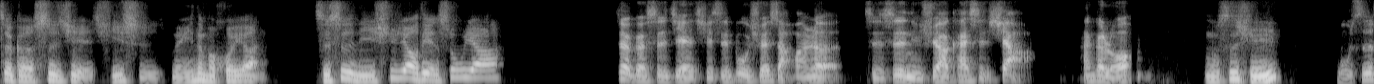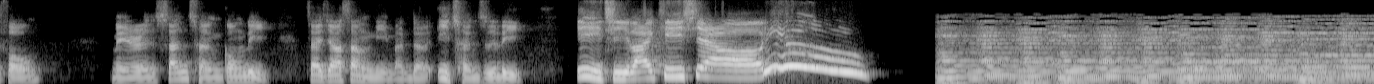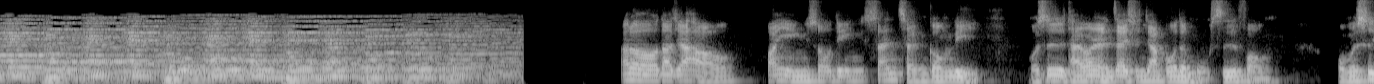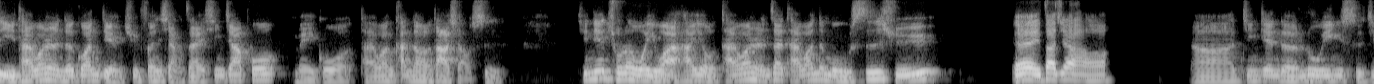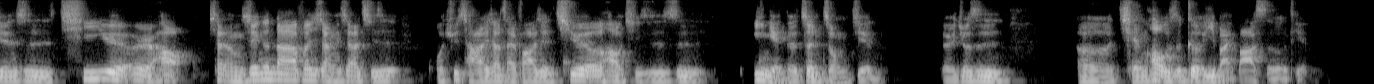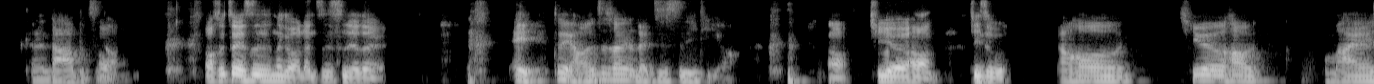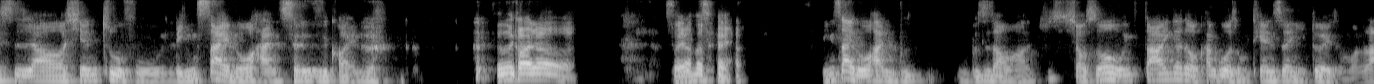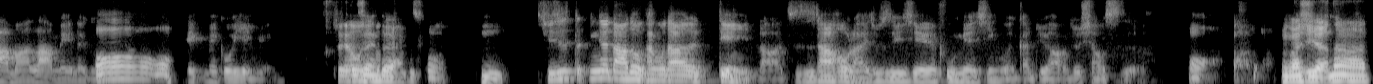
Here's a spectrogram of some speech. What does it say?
这个世界其实没那么灰暗，只是你需要点纾压。这个世界其实不缺少欢乐，只是你需要开始笑。安克罗，姆斯徐，姆斯冯，每人三成功力，再加上你们的一成之力，一起来 K 笑。Hello，大家好。欢迎收听三成功力，我是台湾人在新加坡的姆斯冯。我们是以台湾人的观点去分享在新加坡、美国、台湾看到的大小事。今天除了我以外，还有台湾人在台湾的姆斯徐。哎，大家好。那今天的录音时间是七月二号，想先跟大家分享一下，其实我去查了一下，才发现七月二号其实是一年的正中间。对，就是，呃，前后是各一百八十二天，可能大家不知道。哦，哦，所以这也是那个冷知识，对不对？哎，对，好像这算是冷知识一题哦。哦，七月二号，记住。然后七月二号，我们还是要先祝福林赛罗韩生日快乐，生日快乐。谁啊？那谁啊？林赛罗韩，你不？你不知道吗？就是小时候大家应该都有看过什么《天生一对》什么辣妈辣妹那个哦哦哦美美国演员，最后一对还不错。嗯，其实应该大家都有看过他的电影啦，只是他后来就是一些负面新闻，感觉好像就消失了。哦，没关系啊。那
